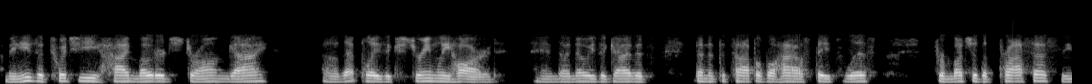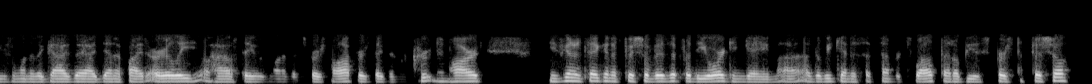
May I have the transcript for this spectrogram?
I mean, he's a twitchy, high motored, strong guy uh, that plays extremely hard. And I know he's a guy that's been at the top of Ohio State's list for much of the process. He's one of the guys they identified early. Ohio State was one of his first offers. They've been recruiting him hard. He's going to take an official visit for the Oregon game uh, the weekend of September 12th. That'll be his first official.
